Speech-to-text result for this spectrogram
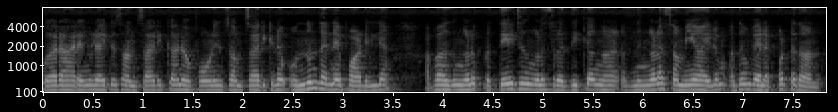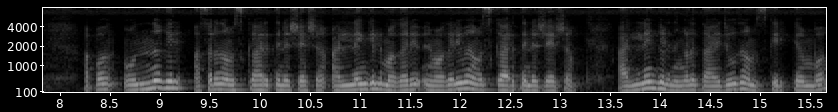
വേറെ ആരെങ്കിലുമായിട്ട് സംസാരിക്കാനോ ഫോണിൽ സംസാരിക്കാനോ ഒന്നും തന്നെ പാടില്ല. അപ്പോൾ അത് നിങ്ങൾ പ്രത്യേകിച്ച് നിങ്ങൾ ശ്രദ്ധിക്കാൻ നിങ്ങളെ സമയമായാലും അതും വിലപ്പെട്ടതാണ്. അപ്പം ഒന്നുകിൽ അസർ നമസ്കാരത്തിന്റെ ശേഷം അല്ലെങ്കിൽ മകരി മകരീവ് നമസ്കാരത്തിന്റെ ശേഷം അല്ലെങ്കിൽ നിങ്ങൾ തയജൂത് നമസ്കരിക്കുമ്പോൾ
